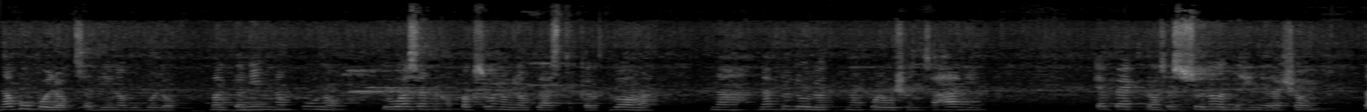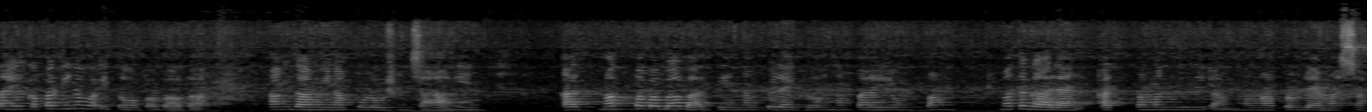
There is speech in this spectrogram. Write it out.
na bubulok sa di nabubulok. Magtanim ng puno, iwasan ang pagsunog ng plastic at goma na nagdudulot ng pollution sa hangin epekto sa susunod na henerasyon. Dahil kapag ginawa ito, bababa ang dami ng pollution sa hangin at magpapababa din ng peligro ng parehong pang matagalan at pamaniliang mga problema sa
